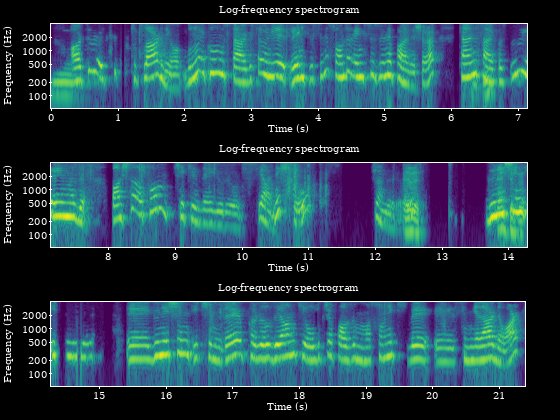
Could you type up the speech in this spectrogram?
Hmm. Artı ve eksi kutuplar diyor. Bunu Ekonomist dergisi önce renklisini sonra da renksizliğini paylaşarak kendi sayfasında yayınladı. Başta atom çekirdeği görüyoruz. Yani şu. Şunu görüyoruz. Evet. Güneşin içinde e, güneşin içinde parıldayan ki oldukça fazla masonik ve e, simgeler de var.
